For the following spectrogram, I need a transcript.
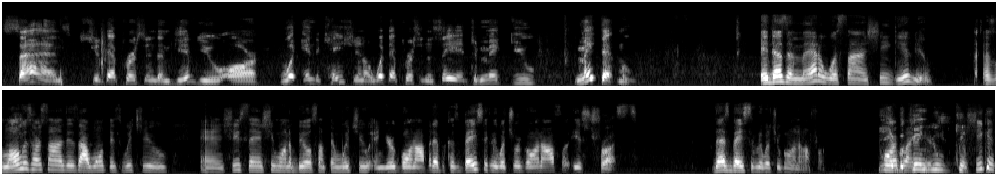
signs should that person then give you or what indication or what that person said to make you make that move? It doesn't matter what signs she give you, as long as her signs is I want this with you, and she's saying she want to build something with you, and you're going off of that because basically what you're going off of is trust. That's basically what you're going off of. Yeah, but can you can, she can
